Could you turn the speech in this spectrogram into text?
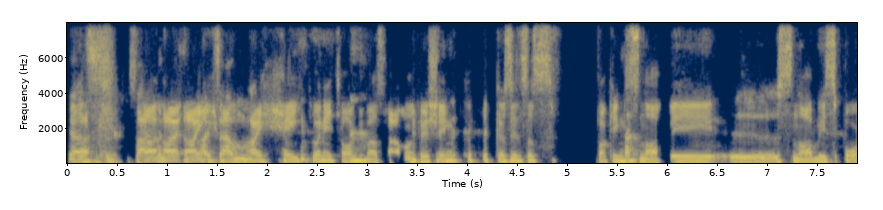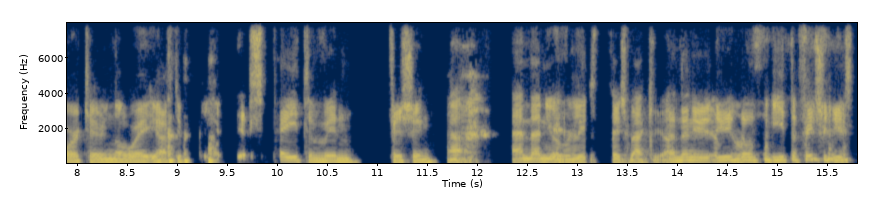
Yes, Simon I- I- like salmon. I hate when you talk about salmon fishing because it's a fucking snobby, uh, snobby sport here in Norway. You have to, it's pay to win fishing, Yeah. And then you release the fish back. and then you, you don't eat the fish. You just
